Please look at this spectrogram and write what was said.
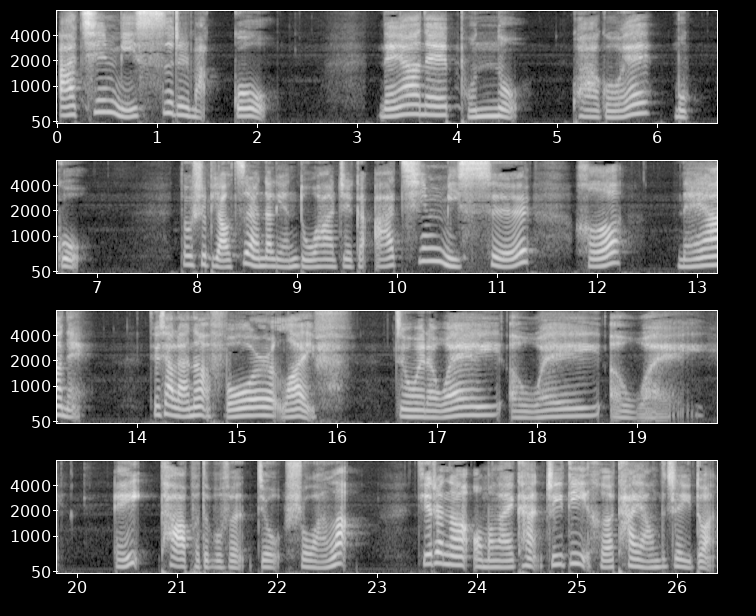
아침미스를맞고내안에분노과거에묻고 都是比较自然的连读啊，这个阿침米斯和내안에接下来呢，for life，doing away away away，哎，top 的部分就说完了。接着呢，我们来看 GD 和太阳的这一段。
